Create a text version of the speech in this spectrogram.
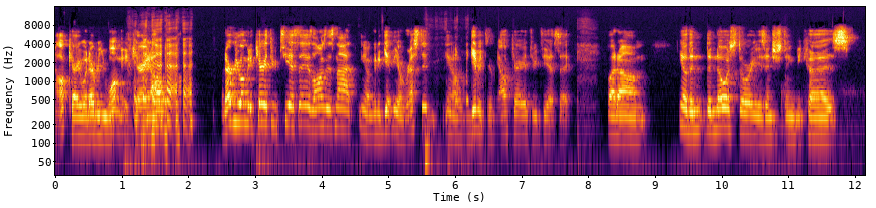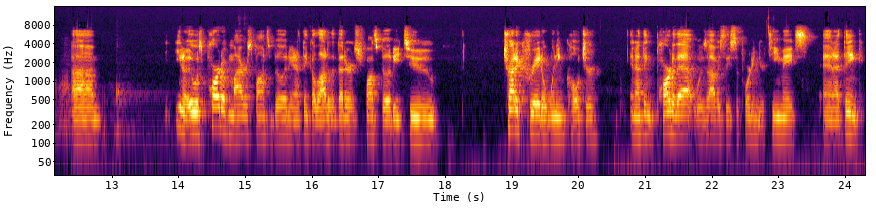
I'll carry whatever you want me to carry. I'll, whatever you want me to carry through TSA, as long as it's not, you know, going to get me arrested, you know, give it to me. I'll carry it through TSA. But, um, you know, the, the Noah story is interesting because, um, you know, it was part of my responsibility, and I think a lot of the veterans' responsibility to try to create a winning culture. And I think part of that was obviously supporting your teammates. And I think,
